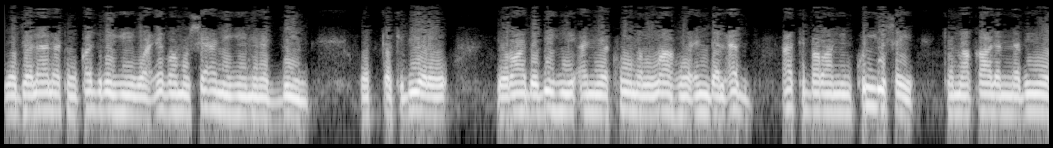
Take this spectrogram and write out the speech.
وجلالة قدره وعظم شأنه من الدين. والتكبير يراد به أن يكون الله عند العبد أكبر من كل شيء كما قال النبي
